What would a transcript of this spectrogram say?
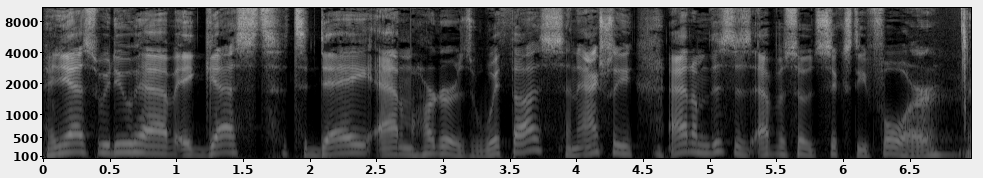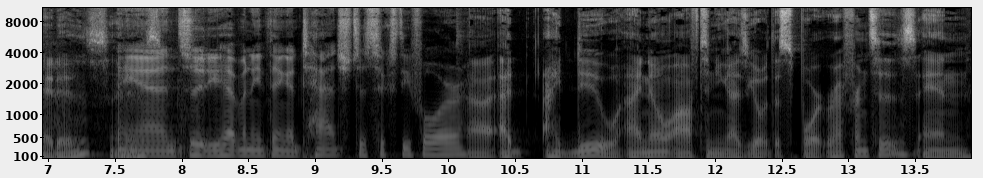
And yes, we do have a guest today. Adam Harder is with us. And actually, Adam, this is episode 64. It is. it is. And so, do you have anything attached to 64? Uh, I, I do. I know often you guys go with the sport references, and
